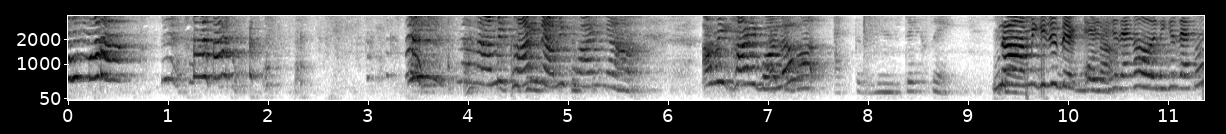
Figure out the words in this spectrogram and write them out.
ও মা! না, না, আমি খাই না আমি খাই না। আমি খাই বলো। আচ্ছা, একটা জিনিস দেখবে। না আমি কিছু দেখব না। এদিকে দেখো ওইদিকে দেখো।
